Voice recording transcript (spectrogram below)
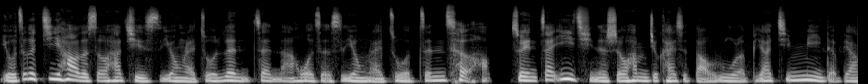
有这个记号的时候，它其实是用来做认证啊，或者是用来做侦测哈。所以在疫情的时候，他们就开始导入了比较精密的、比较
